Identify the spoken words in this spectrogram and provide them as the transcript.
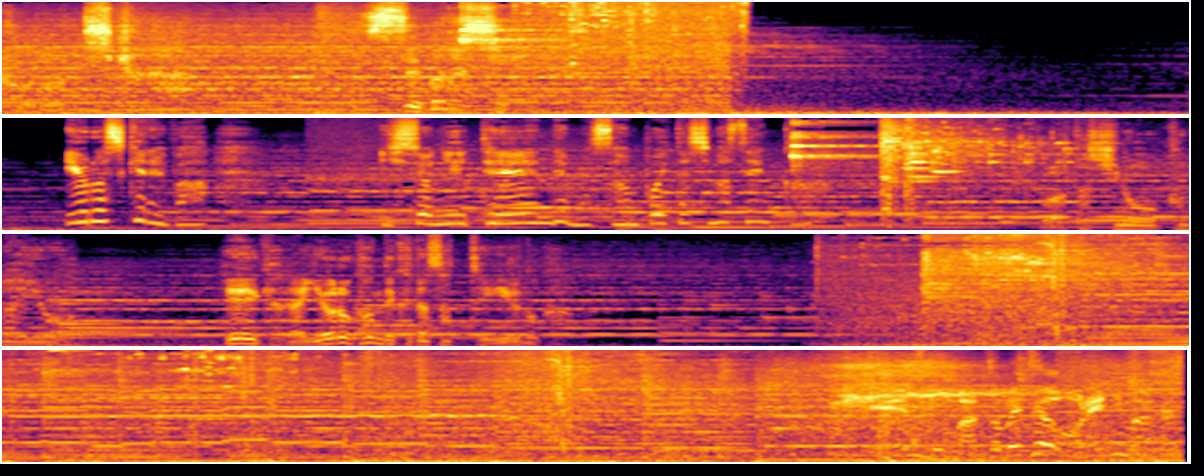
この力素晴らしい。よろしければ一緒に庭園でも散歩いたしませんか？私の行いを陛下が喜んでくださっているのか。全部まとめて俺に任せ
